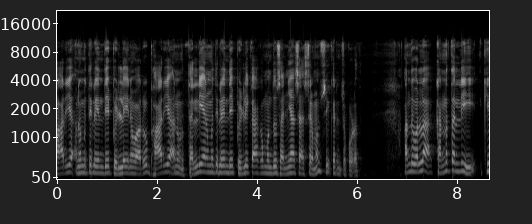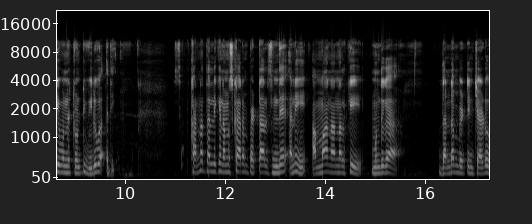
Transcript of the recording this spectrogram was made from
భార్య అనుమతి లేనిదే పెళ్ళైన వారు భార్య అను తల్లి అనుమతి లేనిదే పెళ్ళి కాకముందు సన్యాసాశ్రమం స్వీకరించకూడదు. అందువల్ల కన్న తల్లికి ఉన్నటువంటి విలువ అది. కన్న తల్లికి నమస్కారం పెట్టాల్సిందే అని అమ్మా నాన్నలకి ముందుగా దండం పెట్టించాడు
